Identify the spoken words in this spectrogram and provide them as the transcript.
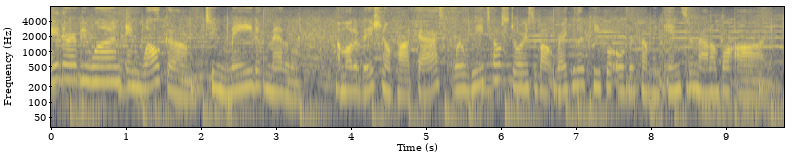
Hey there, everyone, and welcome to Made of Metal, a motivational podcast where we tell stories about regular people overcoming insurmountable odds.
